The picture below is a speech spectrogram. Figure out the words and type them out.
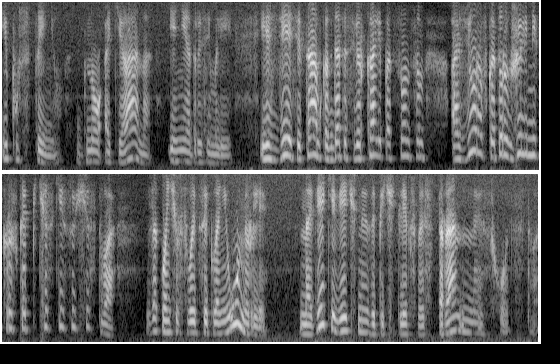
и пустыню, дно океана и недра земли. И здесь, и там когда-то сверкали под солнцем озера, в которых жили микроскопические существа. Закончив свой цикл, они умерли, навеки вечные запечатлев свое странное сходство.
